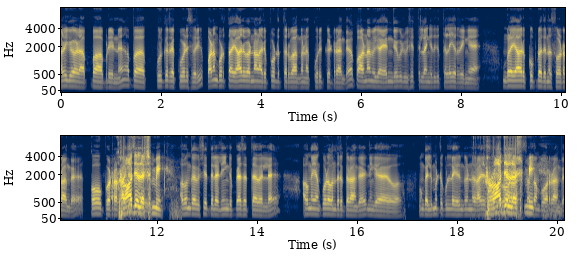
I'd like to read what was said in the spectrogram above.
அழகியோட அப்பா அப்படின்னு. அப்போ குறுக்கிற கோடீஸ்வரி பணம் கொடுத்தா யார் வேணாலும் ரிப்போர்ட் தருவாங்கன்னு குறுக்கிடுறாங்க. அப்போ அனாமிகா எங்கள் வீட்டு விஷயத்தில் இங்கே எதுக்கு தலையிடுறீங்க உங்களை யார் கூப்பிட்டதுன்னு சொல்கிறாங்க கோவப்படுற ராஜலட்சுமி. அவங்க விஷயத்தில் நீங்கள் பேச தேவையில்லை. அவங்க என் கூட வந்திருக்கிறாங்க. நீங்கள் உங்கள் லிமிட்டுக்குள்ளே இருங்கன்னு ராஜலட்சுமி போடுறாங்க.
